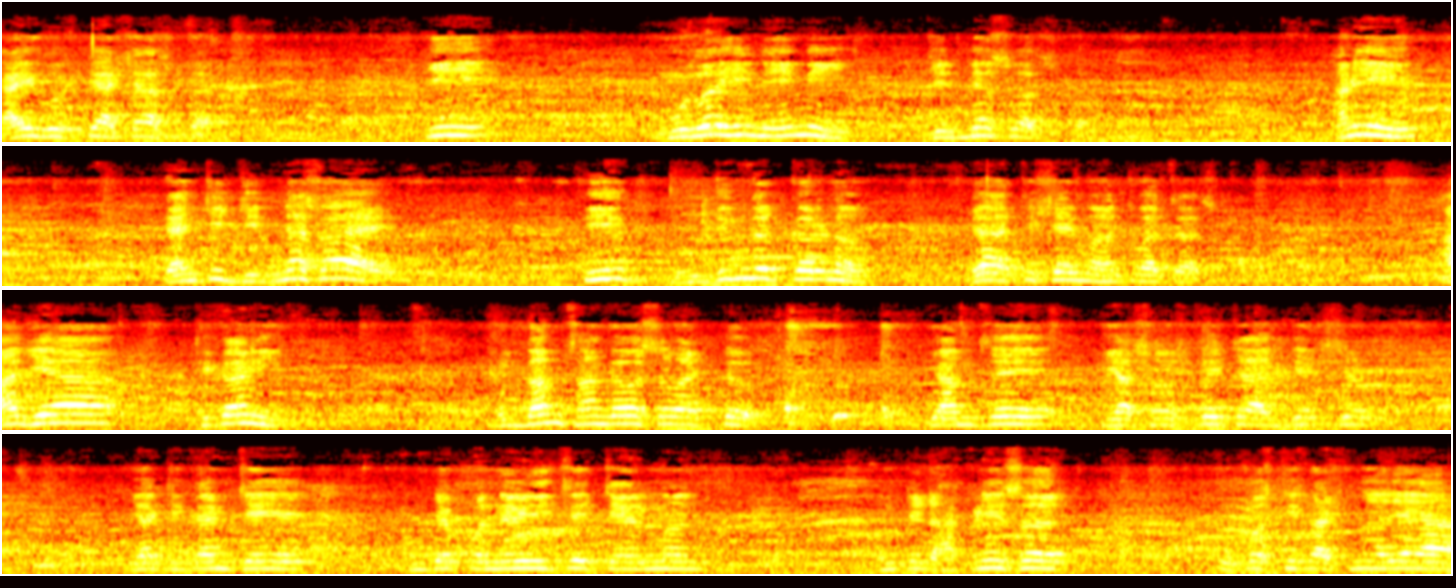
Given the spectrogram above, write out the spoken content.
काही गोष्टी अशा असतात की मुलं ही नेहमी जिज्ञासू असतात. आणि त्यांची जिज्ञासा आहे ती वृद्धिंगत करणं हे अतिशय महत्त्वाचं असतं. आज या ठिकाणी मुद्दाम सांगावं असं वाटतं की आमचे या संस्थेचे अध्यक्ष या ठिकाणचे आमच्या पनळीचे चेअरमन आमचे ढाकणे सर उपस्थित असणाऱ्या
